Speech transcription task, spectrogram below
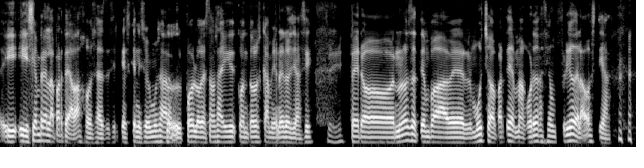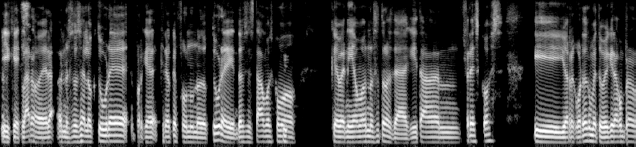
y, siempre en la parte de abajo, o sea, es decir, que es que ni subimos al pueblo, que estamos ahí con todos los camioneros y así. Pero no nos da tiempo a ver mucho, aparte me acuerdo que hacía un frío de la hostia. Y que claro, era, nosotros el octubre, porque creo que fue un 1 de octubre, y entonces estábamos como que veníamos nosotros de aquí tan frescos. Y yo recuerdo que me tuve que ir a comprar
